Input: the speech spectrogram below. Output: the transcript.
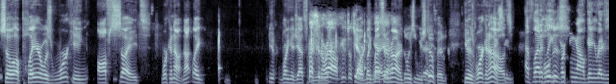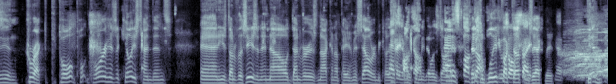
So a player was working off site, working out, not like you know, running a jet ski messing or- around. He was just Yeah, working. like messing yeah. around or doing something Yeah. stupid. He was working out. Actually, athletically his- working out, getting ready for the season. Correct. Tore, tore his Achilles tendons, and he's done for the season. And now Denver is not going to pay him his salary because That's it was fucked something that was done. That is fucked That's up. completely He fucked up. off-site. Exactly. Yeah. Yeah.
